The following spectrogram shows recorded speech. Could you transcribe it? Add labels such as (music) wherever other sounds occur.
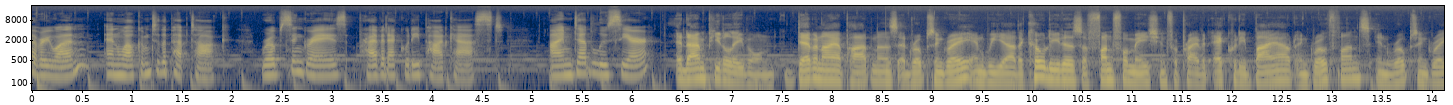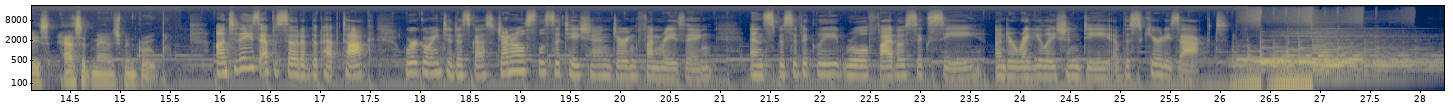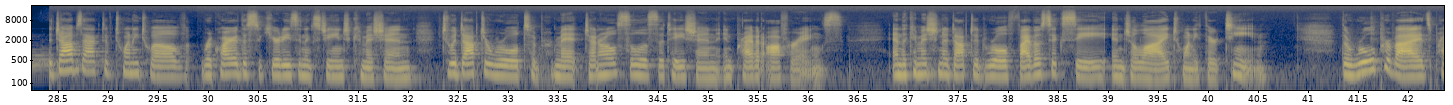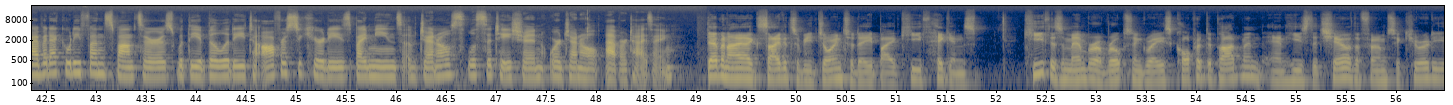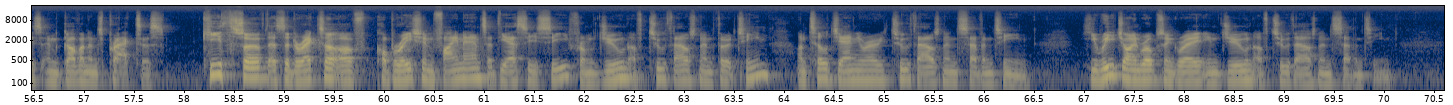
everyone, and welcome to the Pep Talk, Ropes and Gray's private equity podcast. I'm Deb Lucier. And I'm Peter Laybourn. Deb and I are partners at Ropes and Gray, and we are the co-leaders of fund formation for private equity buyout and growth funds in Ropes and Gray's asset management group. On today's episode of the Pep Talk, we're going to discuss general solicitation during fundraising, and specifically Rule 506C under Regulation D of the Securities Act. The Jobs Act of 2012 required the Securities and Exchange Commission to adopt a rule to permit general solicitation in private offerings, and the Commission adopted Rule 506C in July 2013. The rule provides private equity fund sponsors with the ability to offer securities by means of general solicitation or general advertising. Deb and I are excited to be joined today by Keith Higgins. Keith is a member of Ropes and Gray's corporate department, and he's the chair of the firm's securities and governance practice. Keith served as the director of corporation finance at the SEC from June of 2013 until January 2017. He rejoined Ropes and Gray in June of 2017.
